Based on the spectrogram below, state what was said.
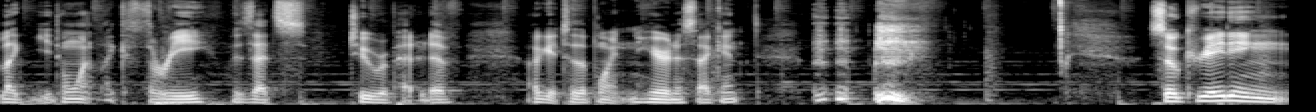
like, you don't want like three because that's too repetitive. I'll get to the point here in a second. so, creating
